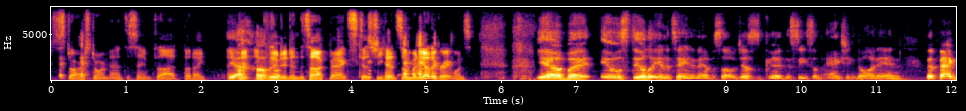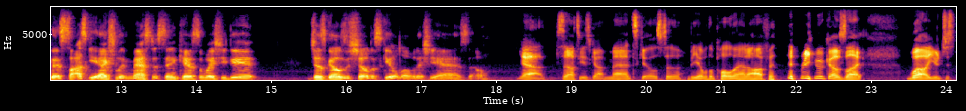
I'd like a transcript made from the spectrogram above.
Starstorm had the same thought, but I Yeah. didn't include it in the talkbacks because she had so many other great ones. Yeah, but it was still an entertaining episode. Just good to see some action going in. The fact that Satsuki actually mastered Senketsu the way she did just goes to show the skill level that she has, though. Yeah, Satsuki's got mad skills to be able to pull that off. And Ryuko's like, well, you're just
